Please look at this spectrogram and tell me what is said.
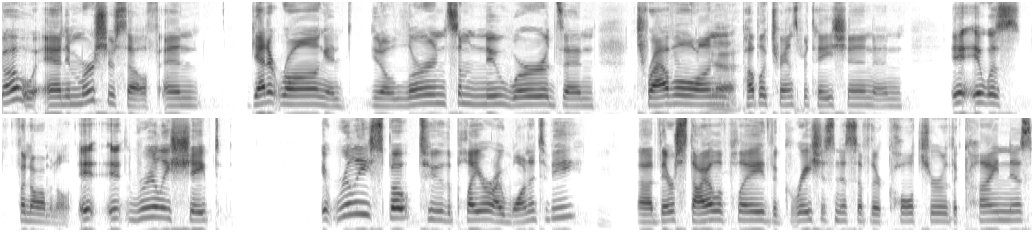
Go and immerse yourself and get it wrong and you know learn some new words and travel on yeah. public transportation and it, it was phenomenal. It it really shaped it really spoke to the player I wanted to be uh, their style of play, the graciousness of their culture, the kindness.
